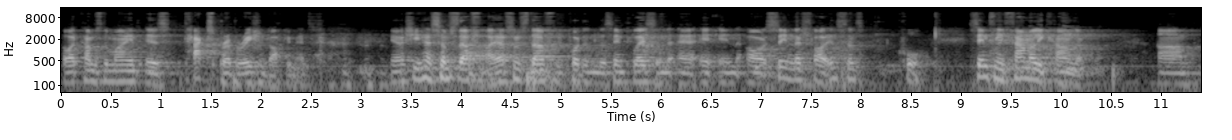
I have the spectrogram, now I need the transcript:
What comes to mind is tax preparation documents. you know, she has some stuff, I have some stuff, we put it in the same place in, uh, in, our same Nextcloud instance. Cool. Same thing, family calendar. Um,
